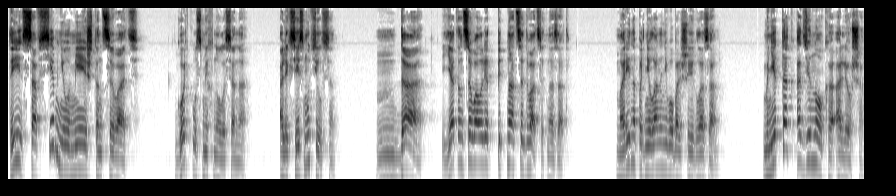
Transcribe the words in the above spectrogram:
«Ты совсем не умеешь танцевать?» Горько усмехнулась она. Алексей смутился. «Да, я танцевал лет 15-20 назад». Марина подняла на него большие глаза. «Мне так одиноко, Алеша!»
